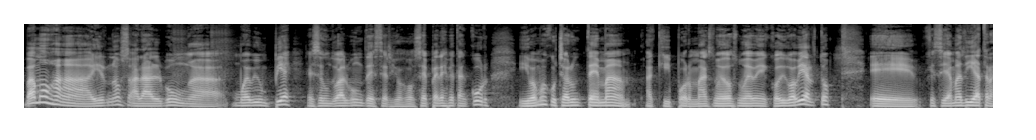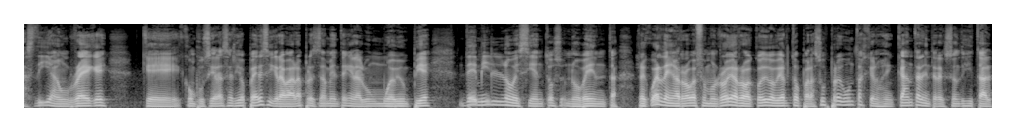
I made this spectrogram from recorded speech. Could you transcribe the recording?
Vamos a irnos al álbum Mueve un pie, el segundo álbum de Sergio José Pérez Betancourt, y vamos a escuchar un tema aquí por Max 929 en código abierto, eh, que se llama Día tras Día, un reggae que compusiera Sergio Pérez y grabara precisamente en el álbum Mueve un pie de 1990. Recuerden, arroba fmonroy, arroba código abierto para sus preguntas, que nos encanta la interacción digital.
